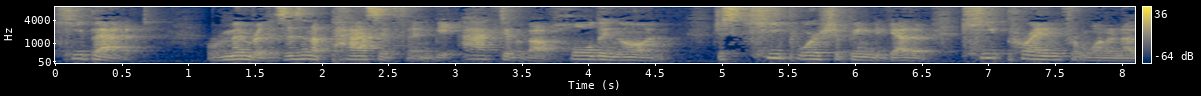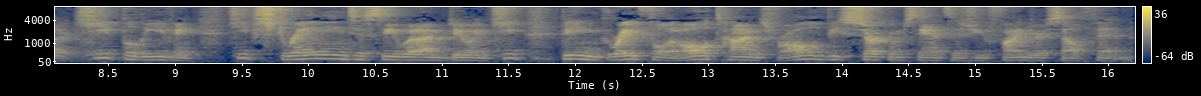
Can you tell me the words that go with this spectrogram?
Keep at it. Remember, this isn't a passive thing. Be active about holding on. Just keep worshiping together. Keep praying for one another. Keep believing. Keep straining to see what I'm doing. Keep being grateful at all times for all of these circumstances you find yourself in.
